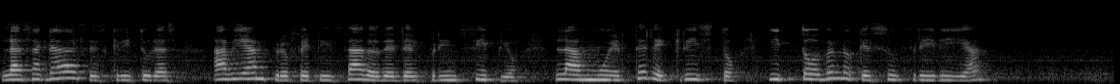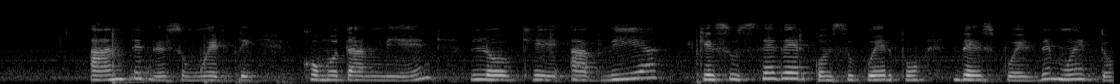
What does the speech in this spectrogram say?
Las sagradas escrituras habían profetizado desde el principio la muerte de Cristo y todo lo que sufriría antes de su muerte, como también lo que había que suceder con su cuerpo después de muerto.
